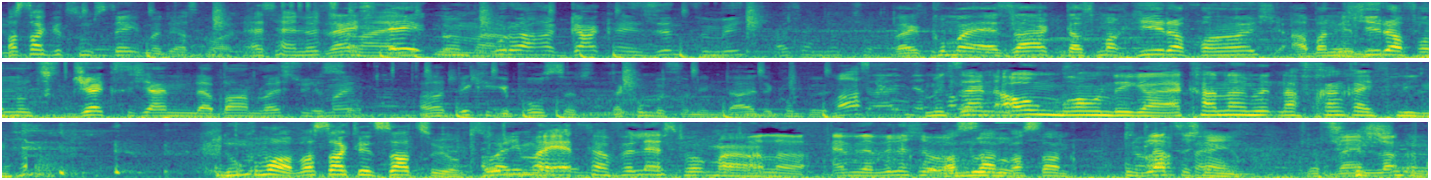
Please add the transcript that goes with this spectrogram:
Was sagt ihr zum Statement erstmal? Er ist ein Sein Mann. Lügt nur, Statement, Mann. Bruder, hat gar keinen Sinn für mich. Weil, guck mal, er sagt, das macht jeder von euch, aber nicht jeder von uns jackt sich einen in der Bahn. Weißt du, wie ich meine? Das hat Bicky gepostet, der Kumpel von ihm, der alte Kumpel. Mit seinen Augenbrauen, Digga. Er kann damit nach Frankreich fliegen. Guck mal, was sagt ihr jetzt dazu, Jungs? Hol ihn mal jetzt nach Wilhelmsburg, Mann. Alter, wer will es aber Was dann, was dann? Glatze schneiden. Seinen Locken.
